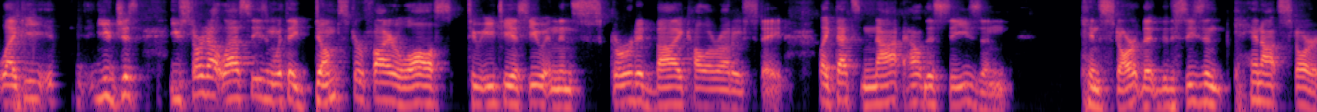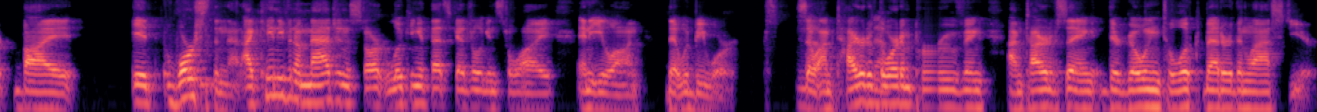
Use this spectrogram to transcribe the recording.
Like you, you just you started out last season with a dumpster fire loss to ETSU and then skirted by Colorado State. Like that's not how this season can start. That the season cannot start by it worse than that. I can't even imagine a start looking at that schedule against Hawaii and Elon that would be worse. So no, I'm tired of no. the word improving. I'm tired of saying they're going to look better than last year.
